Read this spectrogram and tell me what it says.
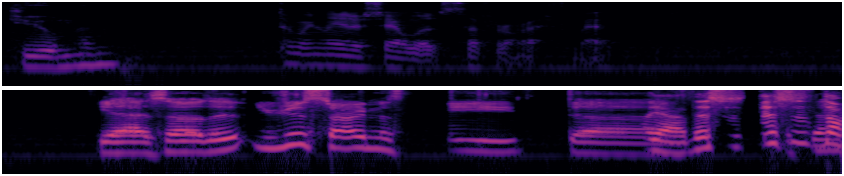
human? don't really understand what Sephiroth meant. Yeah, so the, you're just starting to see the yeah, this is this is the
